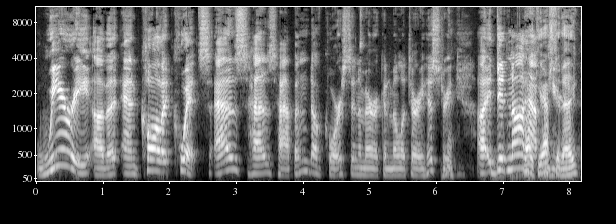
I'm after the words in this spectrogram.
weary of it and call it quits, as has happened, of course, in American military history. Uh, it did not like happen yesterday. Here.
